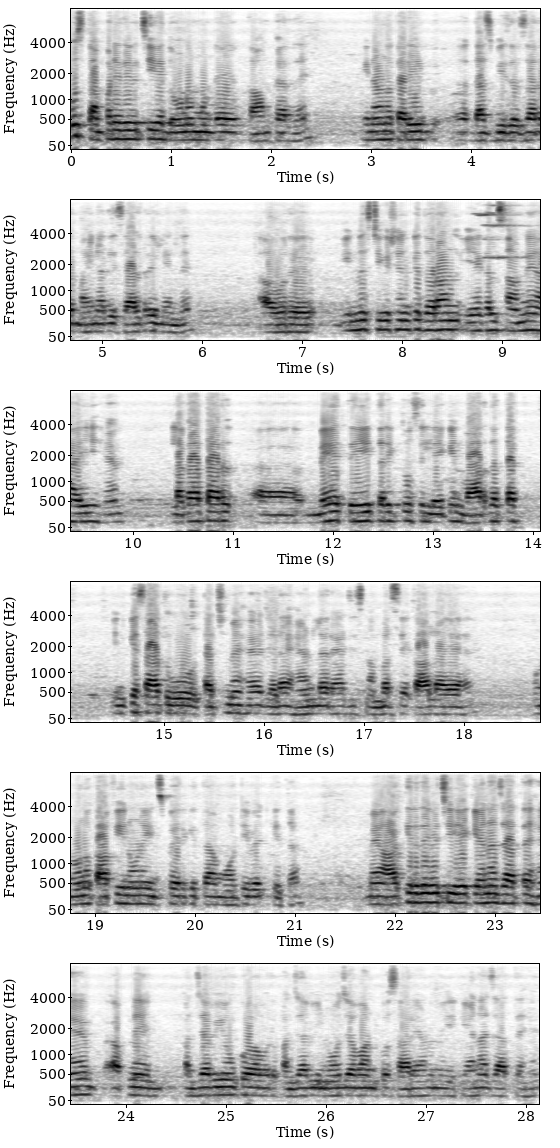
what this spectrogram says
ਉਸ ਕੰਪਨੀ ਦੇ ਵਿੱਚ ਇਹ ਦੋਨੋਂ ਮੁੰਡੇ ਕੰਮ ਕਰਦੇ ਹਨ ਇਹਨਾਂ ਨੂੰ करीब 10-20 हज़ार महीना की सैलरी लेंगे और इन्वेस्टिगेशन के दौरान ये गल सामने आई है लगातार अ, मई तेईस तारीख तो से लेकिन वारदात तक इनके साथ वो टच में है जड़ा हैंडलर है जिस नंबर से कॉल आया है उन्होंने काफ़ी इन्होंने इंस्पायर किया मोटिवेट किया मैं आखिर ये कहना चाहते हैं, अपने पंजाबियों को और पंजाबी नौजवान को सारे में ये कहना चाहते हैं।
